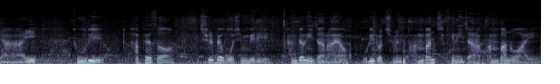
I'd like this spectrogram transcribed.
야, 이 둘이 합해서 750ml 한 병이잖아요. 우리로 치면 반반 치킨이잖아. 반반 와인.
